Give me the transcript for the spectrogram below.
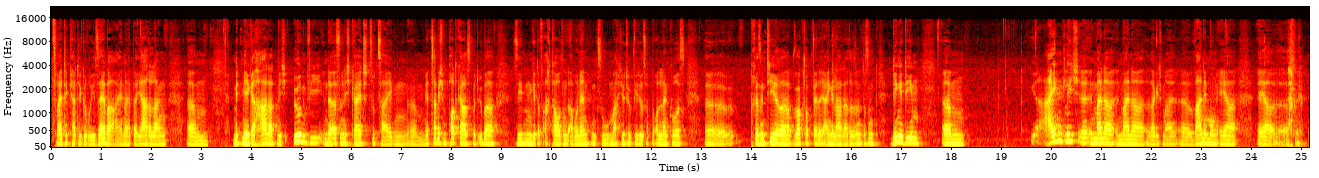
zweite Kategorie selber ein. Ich habe da jahrelang ähm, mit mir gehadert, mich irgendwie in der Öffentlichkeit zu zeigen. Ähm, jetzt habe ich einen Podcast mit über 7, geht auf 8000 Abonnenten zu, mache YouTube-Videos, habe einen Online-Kurs, äh, präsentiere, habe Workshop, werde eingeladen. Also das sind, das sind Dinge, die ähm, eigentlich äh, in meiner, in meiner, sage ich mal, äh, Wahrnehmung eher, eher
